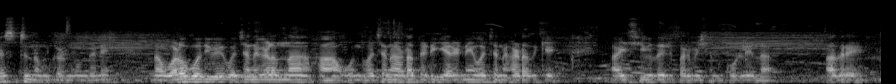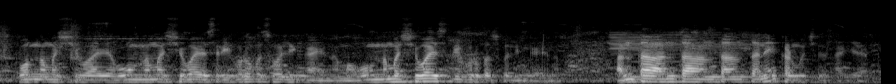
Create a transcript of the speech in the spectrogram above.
ಜಸ್ಟ್ ನಮ್ಮ ಕಣ್ಣು ಮುಂದೆ ನಾವು ಒಳಗೋದಿವಿ, ವಚನಗಳನ್ನು ಒಂದು ವಚನ ಹಾಡೋದಡಿಗೆ ಎರಡನೇ ವಚನ ಹಾಡೋದಕ್ಕೆ ಐ ಸಿ ಯುದಲ್ಲಿ ಪರ್ಮಿಷನ್ ಕೊಡಲಿಲ್ಲ. ಆದರೆ ಓಂ ನಮ ಶಿವಾಯ, ಓಂ ನಮ ಶಿವಾಯ ಶ್ರೀ ಗುರು ಬಸವಲಿಂಗಾಯ ನಮ್ಮ ಓಂ ನಮ ಶಿವಾಯ ಶ್ರೀ ಗುರು ಬಸವಲಿಂಗಾಯ ನಮ್ಮ ಅಂತ ಅಂತ ಅಂತ, ಅಂತಾನೆ ಕಣ್ಮುಚ್ಚಿದ ಹಾಗೆ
